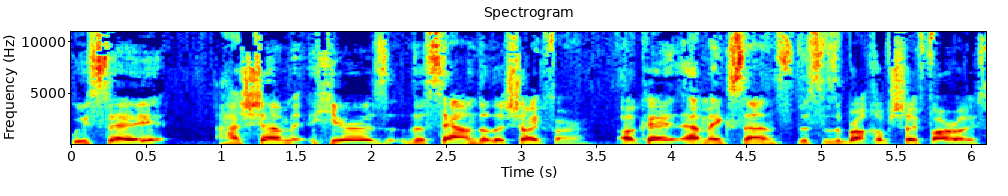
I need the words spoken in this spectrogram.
we say, Hashem hears the sound of the shofar. Okay, that makes sense. This is a brach of shofaros.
